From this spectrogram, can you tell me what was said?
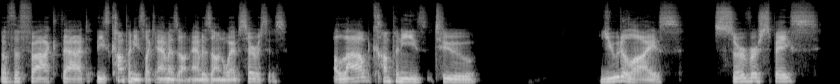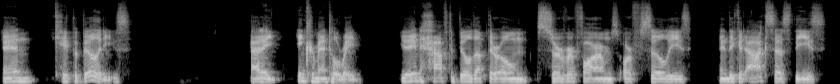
of the fact that these companies like Amazon, Amazon Web Services, allowed companies to utilize server space and capabilities at a incremental rate. They didn't have to build up their own server farms or facilities, and they could access these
